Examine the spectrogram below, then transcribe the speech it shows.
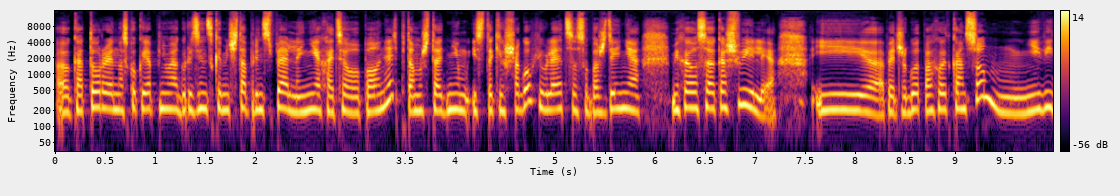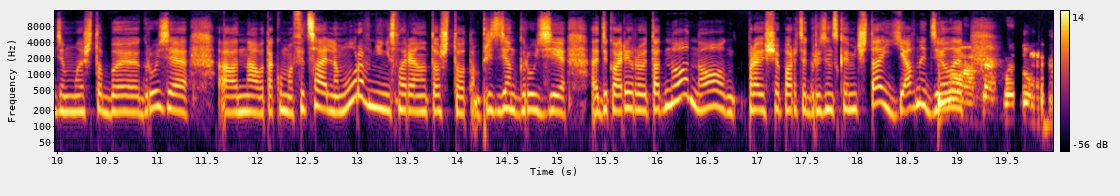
а, которые, насколько я понимаю, грузинская мечта принципиально не хотела выполнять, потому что одним из таких шагов является освобождение Михаила Саакашвили. И, опять же, год подходит к концу, не видим мы, чтобы Грузия на вот таком официальном уровне, несмотря на то, что там президент Грузии Грузии э, декларирует одно, но правящая партия «Грузинская мечта» явно делает... Ну, а как вы думаете?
